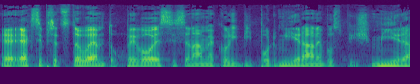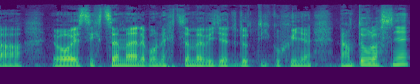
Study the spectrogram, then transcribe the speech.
jak si představujeme to pivo, jestli se nám jako líbí podmíra nebo spíš míra, jo, jestli chceme nebo nechceme vidět do té kuchyně. Nám to vlastně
